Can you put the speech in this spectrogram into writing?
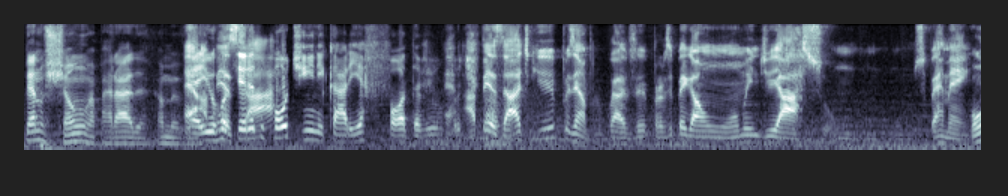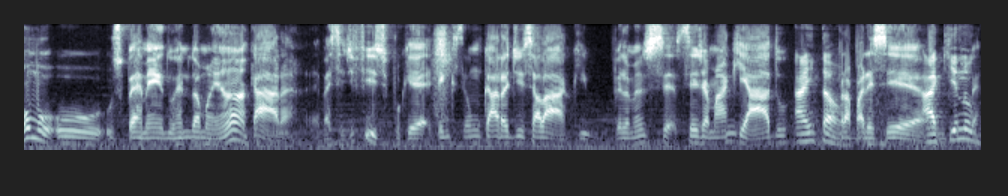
pé no chão a parada, ao meu ver. É, e o apesar- roteiro é do Paul Dini, cara, e é foda, viu? É, apesar de que, por exemplo, pra você, pra você pegar um homem de aço, um Superman, como o, o Superman do Reino da Manhã, cara, é, vai ser difícil, porque tem que ser um cara de, sei lá, que pelo menos se- seja maquiado Ah, então. pra aparecer. Aqui no Superman.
